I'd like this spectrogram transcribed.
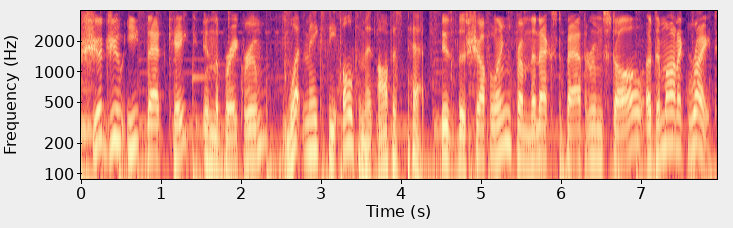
Should you eat that cake in the break room? What makes the ultimate office pet? Is the shuffling from the next bathroom stall a demonic rite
